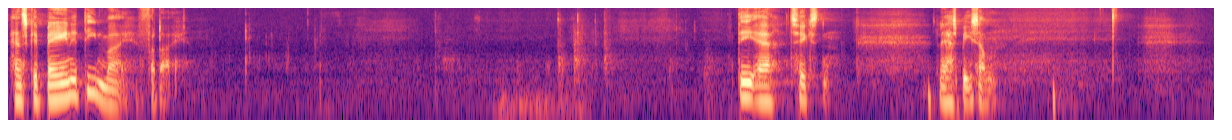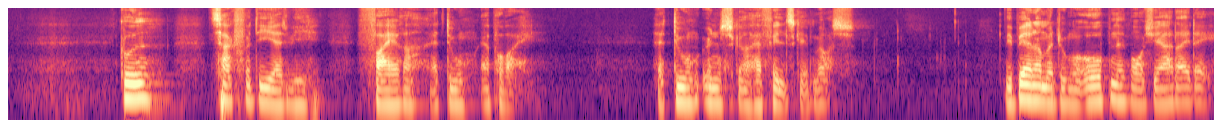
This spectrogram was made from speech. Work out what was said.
Han skal bane din vej for dig. Det er teksten. Lad os bede sammen. Gud, tak fordi at vi fejrer, at du er på vej. At du ønsker at have fællesskab med os. Vi beder dig om, at du må åbne vores hjerter i dag.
